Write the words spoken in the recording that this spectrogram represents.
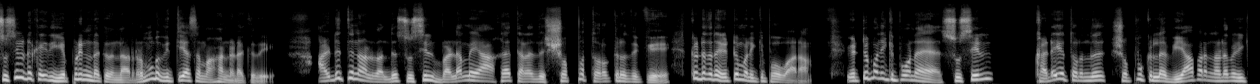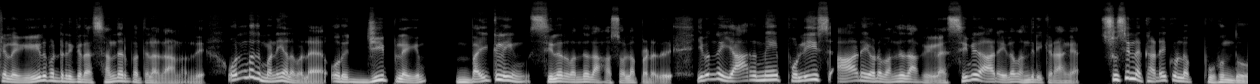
சுசிலோட கைது எப்படி நடக்குதுன்னா ரொம்ப வித்தியாசமாக நடக்குது. அடுத்த நாள் வந்து சுசில் வளமையாக தனது ஷொப்பை திறக்கிறதுக்கு கிட்டத்தட்ட எட்டு மணிக்கு போவாராம். எட்டு மணிக்கு போன சுசில் கடையை திறந்து ஷொப்புக்குள்ள வியாபார நடவடிக்கையில் ஈடுபட்டிருக்கிற சந்தர்ப்பத்துல தான் வந்து ஒன்பது மணி அளவுல ஒரு ஜீப்லையும் பைக்லையும் சிலர் வந்ததாக சொல்லப்படுது. இவங்க யாருமே போலீஸ் ஆடையோட வந்ததாக இல்லை சிவில் ஆடையில வந்திருக்கிறாங்க. சுசில கடைக்குள்ள புகுந்து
